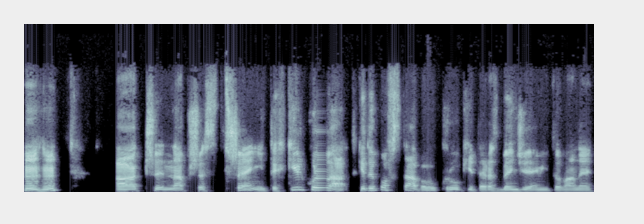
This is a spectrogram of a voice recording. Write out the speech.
Mhm. A czy na przestrzeni tych kilku lat, kiedy powstawał Kruk i teraz będzie emitowany,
